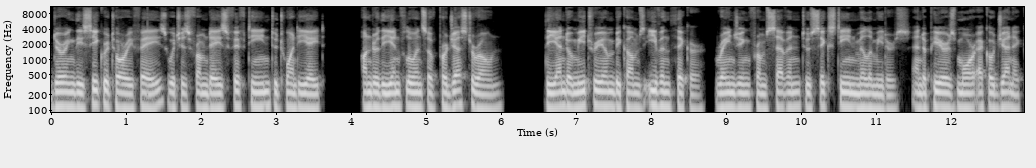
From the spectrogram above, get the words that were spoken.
During the secretory phase, which is from days 15 to 28, under the influence of progesterone, the endometrium becomes even thicker, ranging from 7 to 16 millimeters, and appears more echogenic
